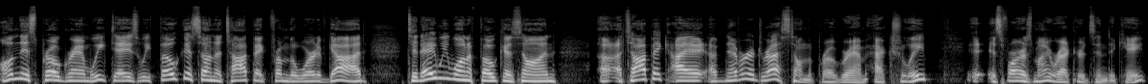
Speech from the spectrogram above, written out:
On this program, weekdays, we focus on a topic from the Word of God. Today, we want to focus on uh, a topic I, have never addressed on the program, actually, as far as my records indicate,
